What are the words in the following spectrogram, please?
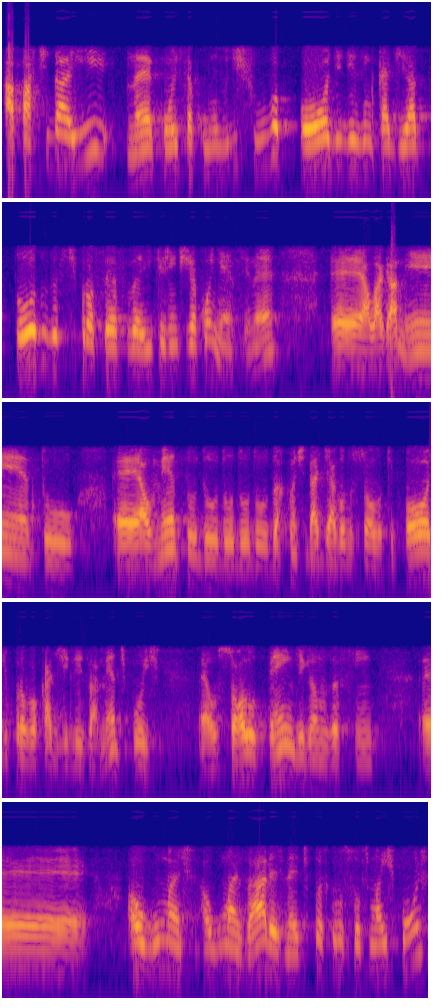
A partir daí, né, com esse acúmulo de chuva, pode desencadear todos esses processos aí que a gente já conhece, né? É, alagamento, é, aumento do, do, do, da quantidade de água do solo que pode provocar deslizamentos, pois é, o solo tem, digamos assim, é, algumas, algumas áreas, né, tipo como se fosse uma esponja.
